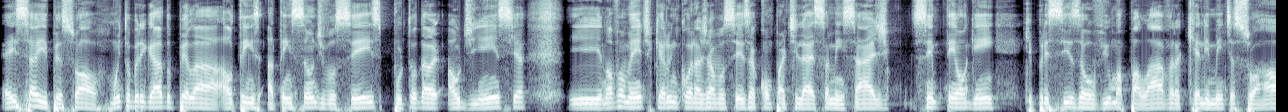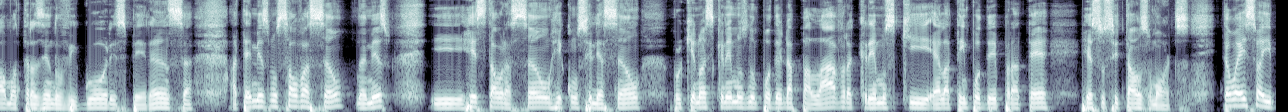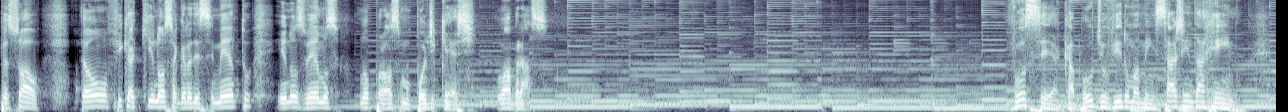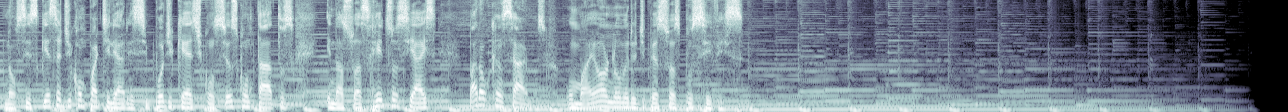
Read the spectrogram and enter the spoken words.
É isso aí, pessoal. Muito obrigado pela atenção de vocês, por toda a audiência. E, novamente, quero encorajar vocês a compartilhar essa mensagem Sempre tem alguém que precisa ouvir uma palavra que alimente a sua alma, trazendo vigor, esperança, até mesmo salvação, não é mesmo? E restauração, reconciliação, porque nós cremos no poder da palavra, cremos que ela tem poder para até ressuscitar os mortos. Então é isso aí, pessoal. Então fica aqui nosso agradecimento e nos vemos no próximo podcast. Um abraço. Você acabou de ouvir uma mensagem da Reino. Não se esqueça de compartilhar esse podcast com seus contatos e nas suas redes sociais para alcançarmos o maior número de pessoas possíveis.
